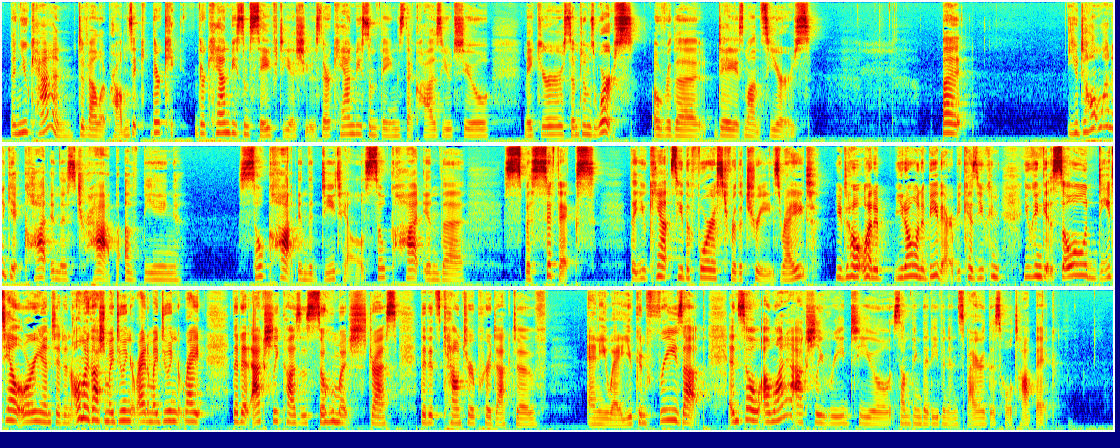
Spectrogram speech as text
then you can develop problems. It, there can, there can be some safety issues. There can be some things that cause you to make your symptoms worse over the days months years. But you don't want to get caught in this trap of being so caught in the details, so caught in the specifics that you can't see the forest for the trees, right? You don't want to you don't want to be there because you can you can get so detail oriented and oh my gosh, am I doing it right? Am I doing it right? That it actually causes so much stress that it's counterproductive anyway. You can freeze up. And so I want to actually read to you something that even inspired this whole topic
